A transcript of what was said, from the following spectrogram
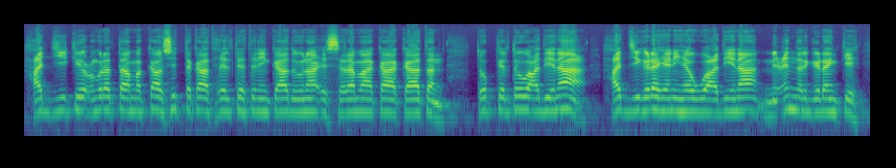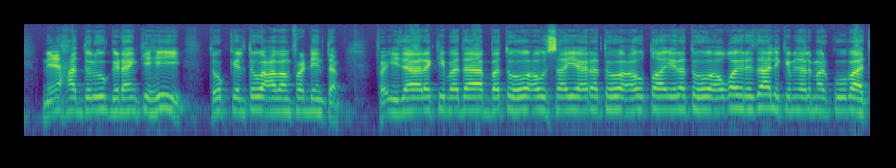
حجي كي عمرتا مكة ستة كات حلتة كادونا إسلام كا كاتن توكل تو وعدينا. حج قره يعني هو وعدينا. معنا القرنكه. مع حدلو قرنكه. هي توكل تو عبان فردينتا فإذا ركب دابته أو سيارته أو طائرته أو غير ذلك من المركوبات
